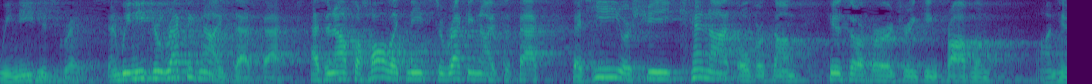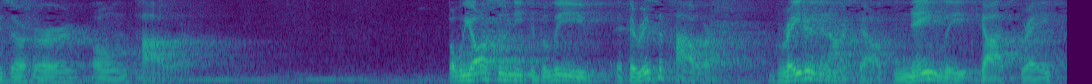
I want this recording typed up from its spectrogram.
We need His grace. And we need to recognize that fact. As an alcoholic needs to recognize the fact that he or she cannot overcome his or her drinking problem on his or her own power. But we also need to believe that there is a power greater than ourselves, namely God's grace,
